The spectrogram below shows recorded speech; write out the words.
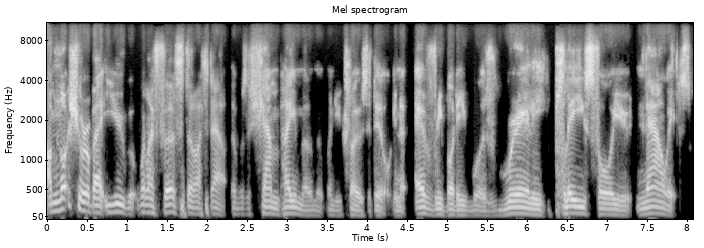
I'm not sure about you, but when I first started out, there was a champagne moment when you closed a deal. You know, everybody was really pleased for you. Now it's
